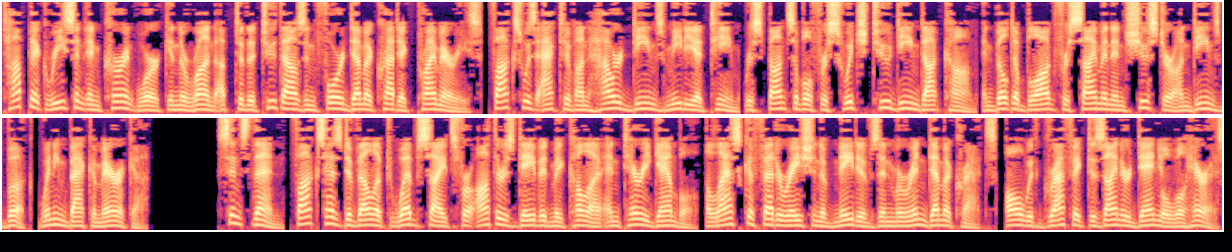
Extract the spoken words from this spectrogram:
Topic recent and current work In the run-up to the 2004 Democratic primaries, Fox was active on Howard Dean's media team responsible for Switch2Dean.com and built a blog for Simon & Schuster on Dean's book, Winning Back America. Since then, Fox has developed websites for authors David McCullough and Terry Gamble, Alaska Federation of Natives and Marin Democrats, all with graphic designer Daniel Will Harris.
